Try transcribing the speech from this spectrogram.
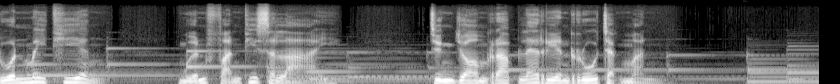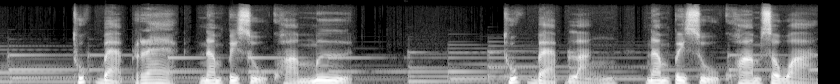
ล้วนไม่เที่ยง เหมือนฝันที่สลาย จึงยอมรับและเรียนรู้จากมัน ทุกแบบแรกนำไปสู่ความมืด ทุกแบบหลังนำไปสู่ความสว่าง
